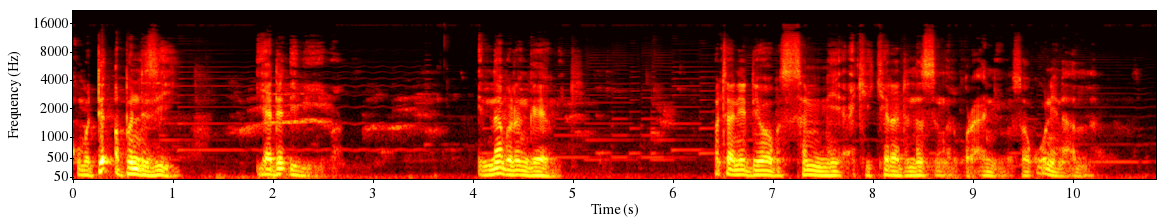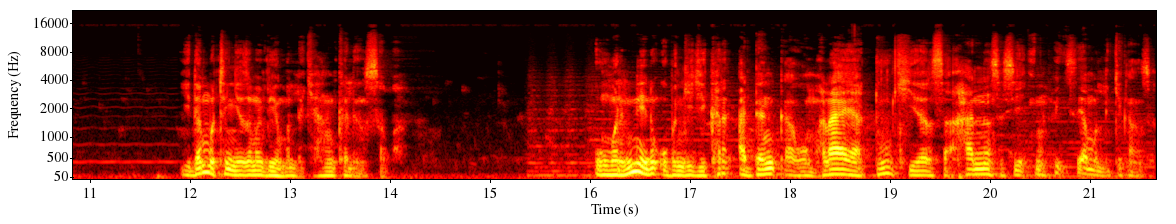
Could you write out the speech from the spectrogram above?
Kuma duk abin da zai yi ya daɗe bai yi ba. Inna bari in gaya miki. Mutane da yawa ba su san me ake kira da nassin alkur'ani ba sako ne na Allah. Idan mutum ya zama bai mallaki hankalinsa ba umarni ne na ubangiji kar a danka wa maraya dukiyarsa a hannunsa sai in sai ya mallaki kansa.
